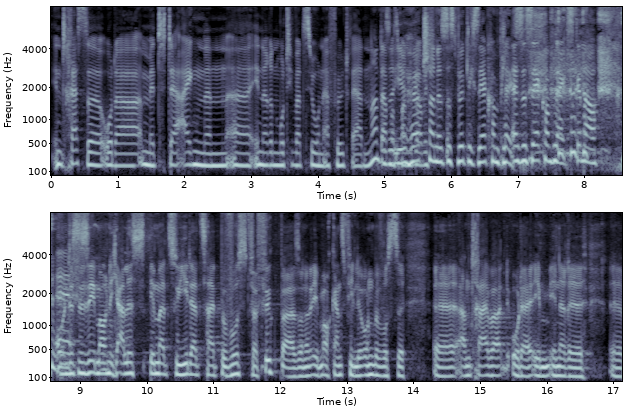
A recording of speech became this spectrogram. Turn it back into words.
Interesse oder mit der eigenen äh, inneren Motivation erfüllt werden. Ne? Da also ihr man, hört ich, schon, es ist wirklich sehr komplex. Es ist sehr komplex, genau. Und es ist eben auch nicht alles immer zu jeder Zeit bewusst verfügbar, sondern eben auch ganz viele unbewusste äh, Antreiber oder eben innere äh,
